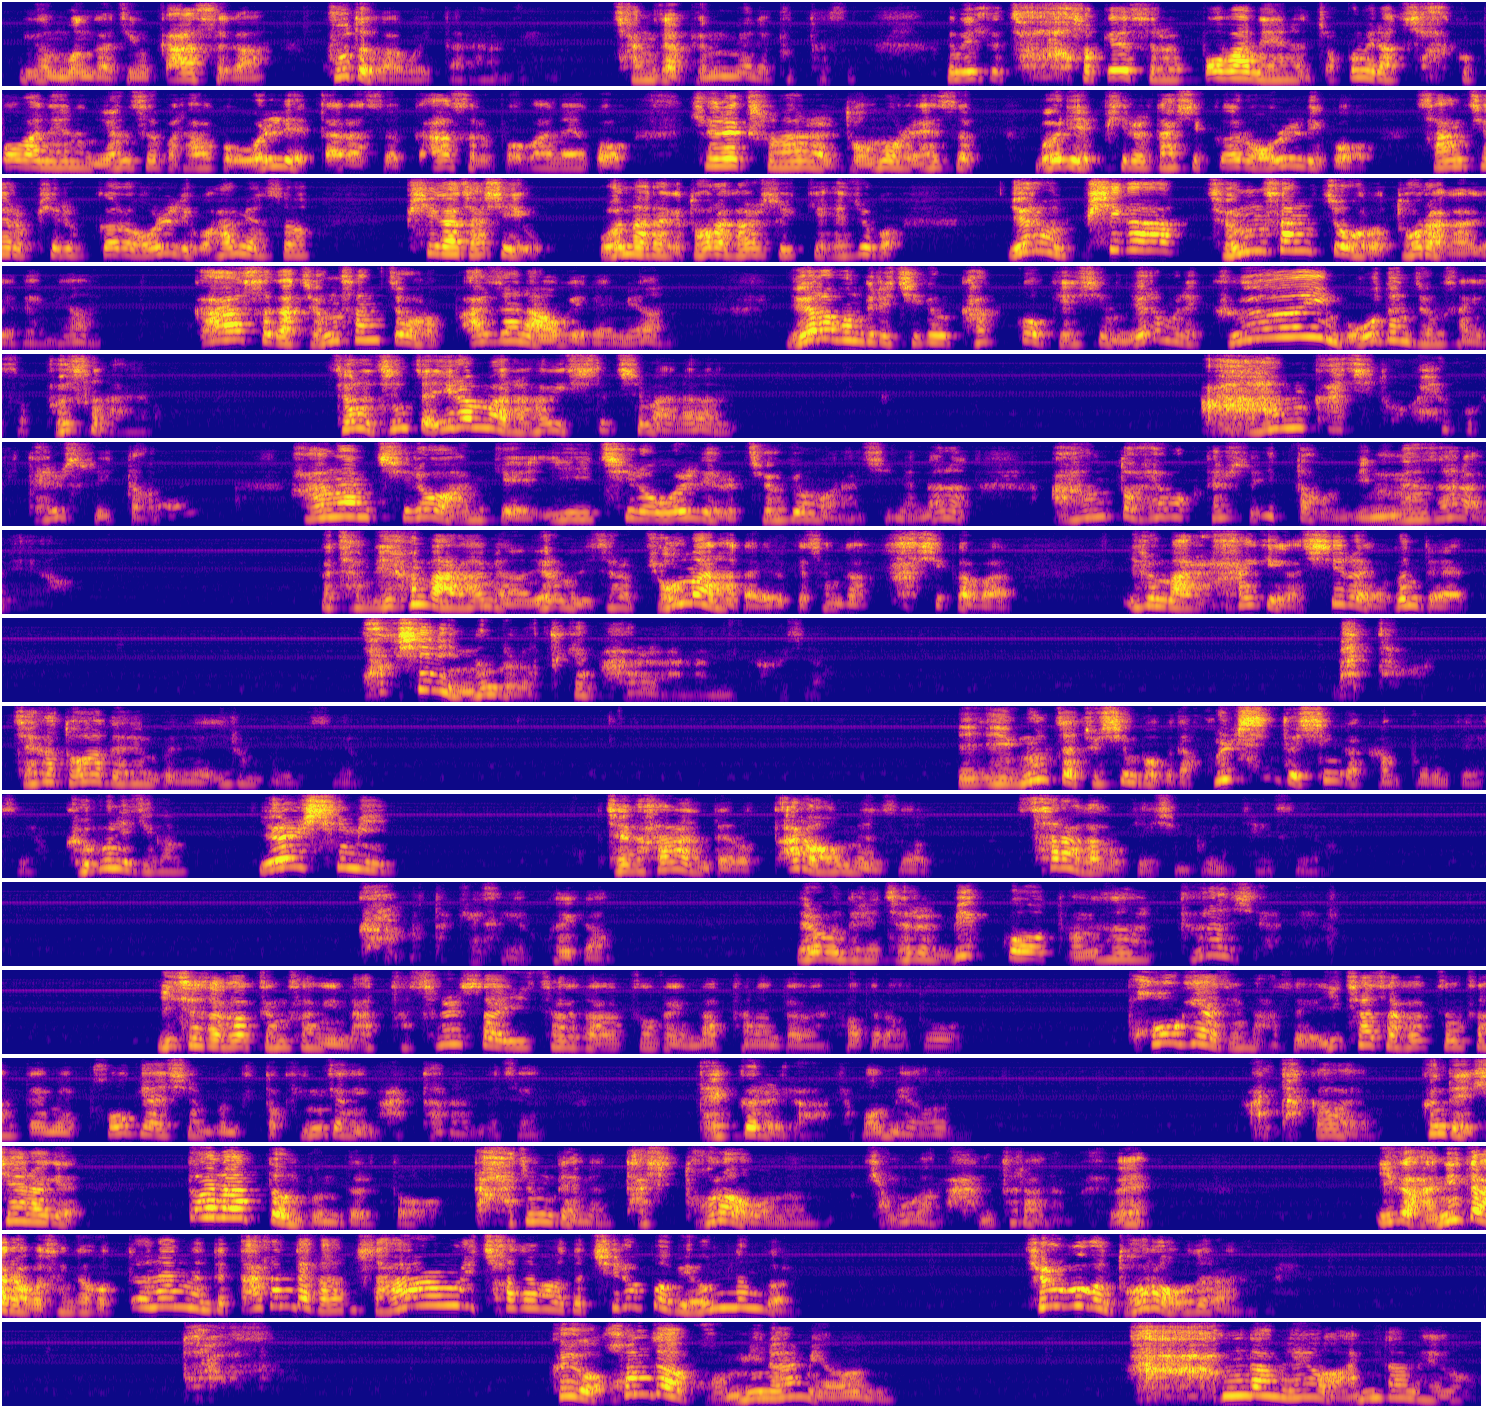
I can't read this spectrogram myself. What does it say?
이건 뭔가 지금 가스가 굳어가고 있다는 거예요. 창자 벽면에 붙어서. 근데 이제 계속 가스를 뽑아내는, 조금이라도 자꾸 뽑아내는 연습을 하고 원리에 따라서 가스를 뽑아내고 혈액순환을 도모를 해서 머리에 피를 다시 끌어올리고 상체로 피를 끌어올리고 하면서 피가 다시 원활하게 돌아갈 수 있게 해주고 여러분 피가 정상적으로 돌아가게 되면 가스가 정상적으로 빠져나오게 되면 여러분들이 지금 갖고 계시는 여러분의 거의 모든 정상에서 벗어나요. 저는 진짜 이런 말을 하기 싫지만은 암까지도 회복이 될 수 있다. 항암 치료와 함께 이 치료 원리를 적용을 하시면 나는 암도 회복될 수 있다고 믿는 사람이에요. 그러니까 참 이런 말을 하면 여러분들이 저를 교만하다 이렇게 생각하실까봐 이런 말을 하기가 싫어요. 근데 확신이 있는 걸 어떻게 말을 안 합니까? 그죠? 맞다고. 제가 도와드린 분이 이런 분이 있어요. 이, 이 문자 주신 분보다 훨씬 더 심각한 분이 계세요. 그분이 지금 열심히 제가 하라는 대로 따라오면서 살아가고 계신 분이 계세요. 그런 분도 계세요. 그러니까 여러분들이 저를 믿고 동영상을 들으셔야 돼요. 2차 자각 증상이 나타, 설사 2차 자각 증상이 나타난다 하더라도 포기하지 마세요. 2차 자각 증상 때문에 포기하시는 분들도 굉장히 많다는 거죠. 댓글을 이렇게 보면 안타까워요. 근데 희한하게 떠났던 분들도 나중 되면 다시 돌아오는 경우가 많더라는 거예요. 왜? 이거 아니다라고 생각하고 떠났는데 다른 데 가서 아무리 찾아봐도 치료법이 없는 걸 결국은 돌아오더라는 거예요. 돌아왔어. 그리고 혼자 고민하면 암담해요, 암담해요.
